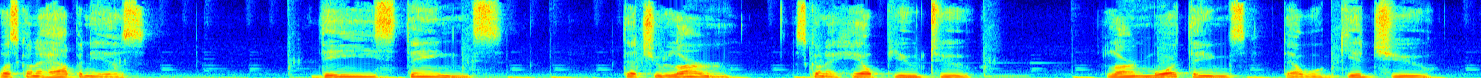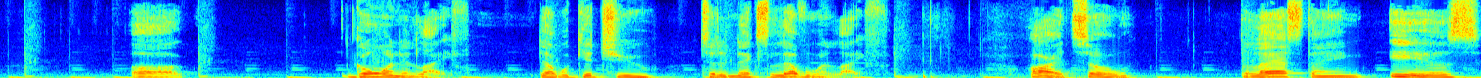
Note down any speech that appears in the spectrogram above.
what's going to happen is these things that you learn is going to help you to learn more things that will get you uh, going in life, that will get you to the next level in life. All right, so the last thing is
